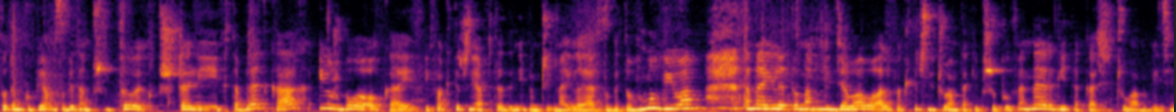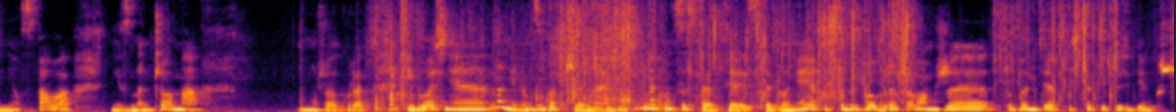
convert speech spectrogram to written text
Potem kupiłam sobie tam pyłek pszczeli w tabletkach i już było ok. I faktycznie ja wtedy, nie wiem czy na ile ja sobie to wmówiłam, a na ile to na mnie działało, ale faktycznie czułam taki przypływ energii, taka się czułam, wiecie, nieospała, niezmęczona. Może akurat. I właśnie, no nie wiem, zobaczymy. Dziwna konsystencja jest tego, nie? Jakoś sobie wyobrażałam, że to będzie jakieś takie coś większe.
